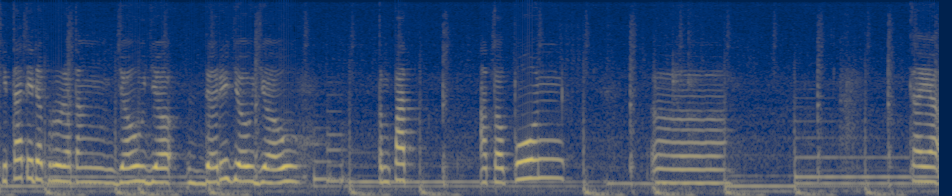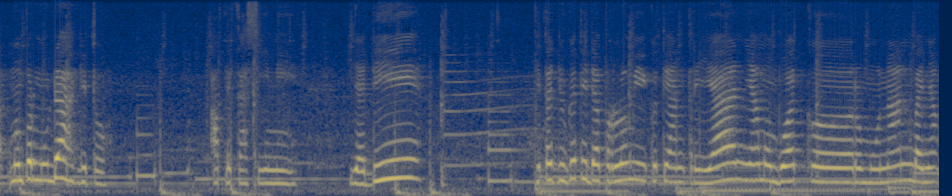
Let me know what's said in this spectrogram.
Kita tidak perlu datang jauh-jauh dari jauh-jauh tempat ataupun uh, kayak mempermudah gitu aplikasi ini. Jadi kita juga tidak perlu mengikuti antrian yang membuat kerumunan banyak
